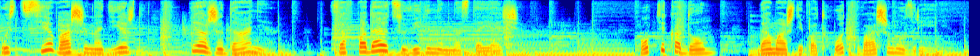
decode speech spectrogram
Пусть все ваши надежды и ожидания совпадают с увиденным в настоящем. Оптика Дом. Домашний подход к вашему зрению.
